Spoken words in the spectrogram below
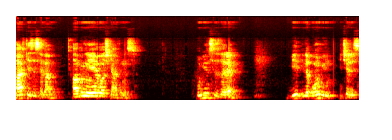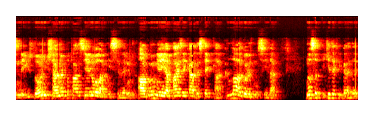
Herkese selam. Algomia'ya hoş geldiniz. Bugün sizlere 1 ile 10 gün içerisinde %10 yükselme potansiyeli olan hisselerin Algomia yapay zeka destekli akıllı algoritmasıyla nasıl 2 dakikada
